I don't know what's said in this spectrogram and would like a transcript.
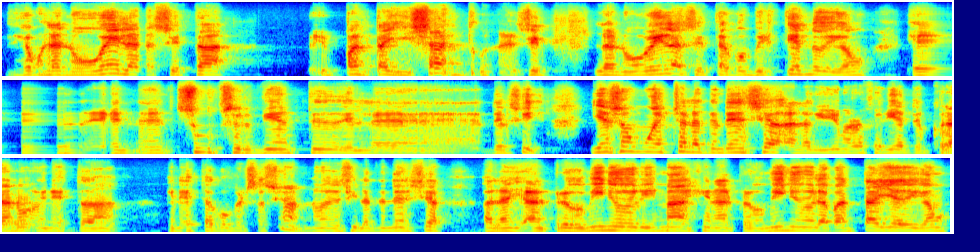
digamos, la novela se está eh, pantallizando, es decir, la novela se está convirtiendo, digamos, en, subserviente del, eh, del, cine. Y eso muestra la tendencia a la que yo me refería temprano en esta, en esta conversación, ¿no? es decir, la tendencia al predominio de la imagen, al predominio de la pantalla, digamos,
